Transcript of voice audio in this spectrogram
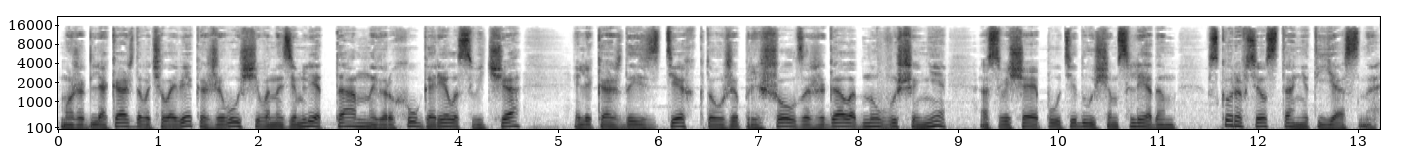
Может, для каждого человека, живущего на земле, там, наверху, горела свеча, или каждый из тех, кто уже пришел, зажигал одну в вышине, освещая путь идущим следом. Скоро все станет ясно.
